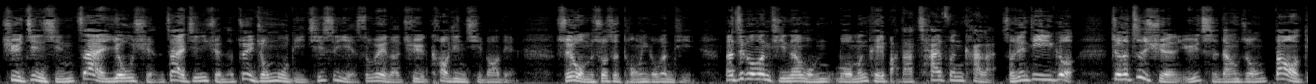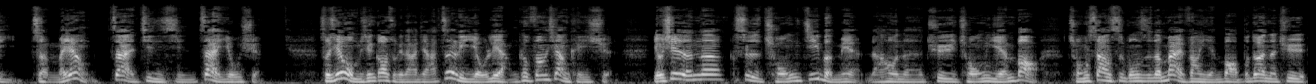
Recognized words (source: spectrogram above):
去进行再优选、再精选的最终目的，其实也是为了去靠近起爆点，所以我们说是同一个问题。那这个问题呢，我们我们可以把它拆分开来。首先第一个就是自选鱼池当中到底怎么样再进行再优选。首先，我们先告诉给大家，这里有两个方向可以选。有些人呢是从基本面，然后呢去从研报，从上市公司的卖方研报，不断的去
